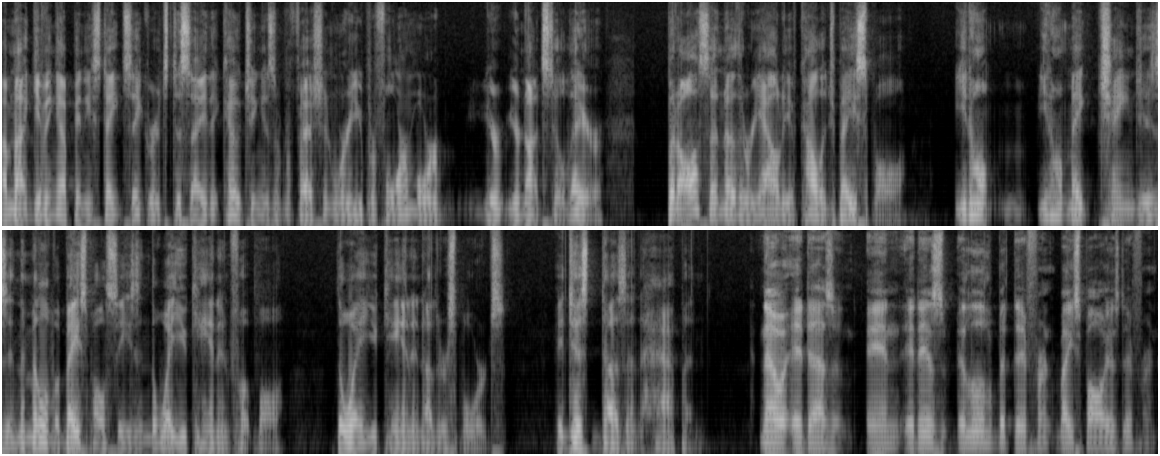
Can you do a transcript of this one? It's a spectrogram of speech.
I'm not giving up any state secrets to say that coaching is a profession where you perform or you're you're not still there. But also know the reality of college baseball. You don't you don't make changes in the middle of a baseball season the way you can in football, the way you can in other sports. It just doesn't happen. No, it doesn't, and it is a little bit different. Baseball is different.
